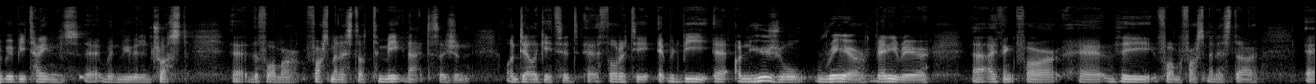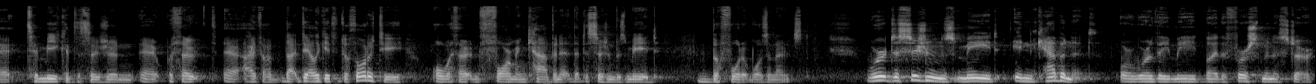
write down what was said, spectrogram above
there would be times uh, when we would entrust uh, the former First Minister to make that decision on delegated uh, authority. It would be uh, unusual, rare, very rare, uh, I think, for the former First Minister to make a decision without either that delegated authority or without informing Cabinet that decision was made before it was announced. Were decisions made in Cabinet or were they made by the First Minister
